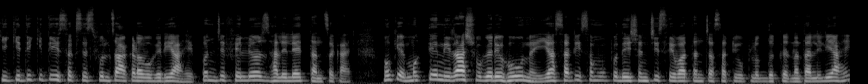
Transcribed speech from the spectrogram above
की किती किती सक्सेसफुलचा आकडा वगैरे आहे पण जे फेल्युअर झालेले आहेत त्यांचं काय? ओके मग ते निराश वगैरे होऊ नये यासाठी समुपदेशांची सेवा त्यांच्यासाठी उपलब्ध करण्यात आलेली आहे.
